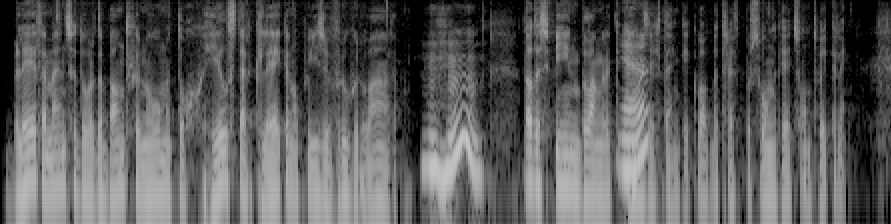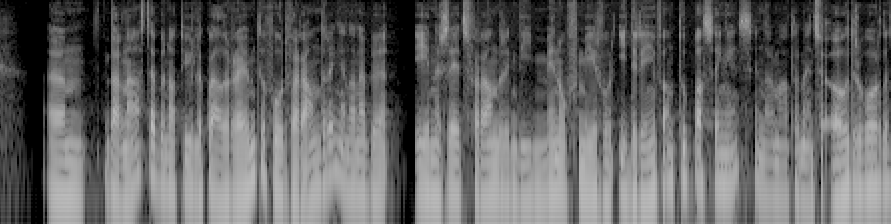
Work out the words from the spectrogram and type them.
blijven mensen door de band genomen toch heel sterk lijken op wie ze vroeger waren. Mhm. Dat is één belangrijk Ja. inzicht, denk ik, wat betreft persoonlijkheidsontwikkeling. Ehm, daarnaast hebben we natuurlijk wel ruimte voor verandering. En dan hebben we enerzijds verandering die min of meer voor iedereen van toepassing is. En naarmate mensen ouder worden,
